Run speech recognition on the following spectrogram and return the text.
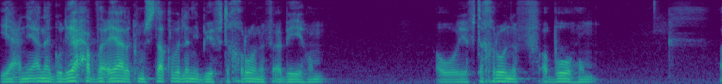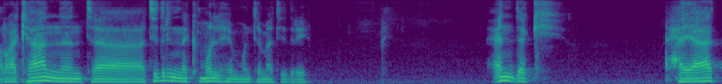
يعني أنا أقول يا حظ عيالك مستقبلا بيفتخرون في أبيهم أو يفتخرون في أبوهم. راكان أنت تدري أنك ملهم وأنت ما تدري. عندك حياة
